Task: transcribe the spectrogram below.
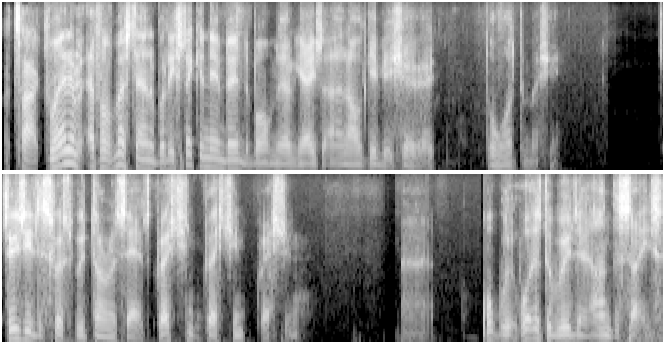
Attack. So anyway, if I've missed anybody, stick your name down at the bottom there, guys, and I'll give you a shout out. Don't want to miss you. Susie the Swiss wood turner says, question, question, question. Uh, what what is the wood and the size?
